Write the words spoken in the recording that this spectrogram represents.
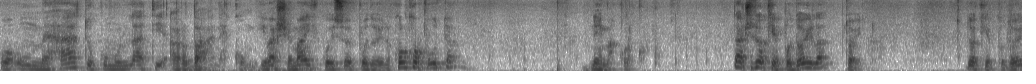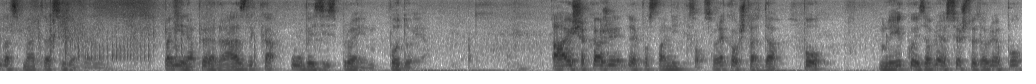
ummehatu kumulati ardanekum. I vaše majke koje su je podojile. Koliko puta? Nema koliko puta. Znači dok je podojila, to je to. Dok je podojila, smatra se zabranjeno. Pa nije napravljena razlika u vezi s brojem podoja. A Aisha kaže da je poslanik, sam sam rekao šta, da po mlijeku je zabranjeno sve što je zabranjeno po,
